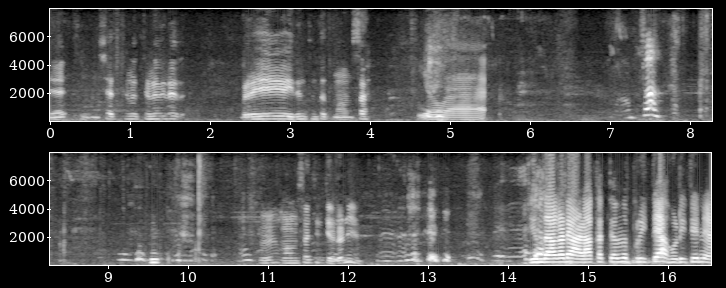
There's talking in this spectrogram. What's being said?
ಏ ಮನುಷ್ಯ ತಿನ್ನ ತಿನ್ನದಿಲ್ಲ ಇದು. ಬರೇ ಇದನ್ ತಿಂತತ್ ಮಾಂಸ. ಮಾಂಸ ತಿಂತೀಯಲ್ಲ ನೀ ಹಿಂದಾಗಡೆ ಆಳಾಕತ್ತೆ ಅಂದ್ರ ಪ್ರೀತಿ ಹೊಡಿತೇನೆ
